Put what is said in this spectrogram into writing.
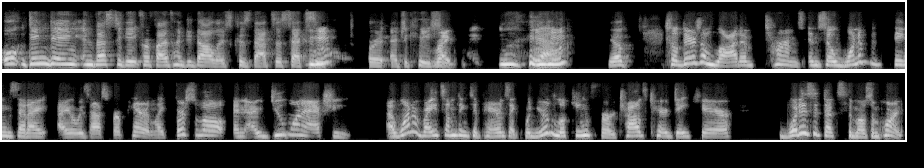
oh, ding, ding, investigate for $500 because that's a sexy mm-hmm. for education. Right. yeah. Mm-hmm. Yep. So there's a lot of terms. And so one of the things that I, I always ask for a parent, like, first of all, and I do want to actually, I want to write something to parents, like when you're looking for childcare, daycare, what is it that's the most important?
